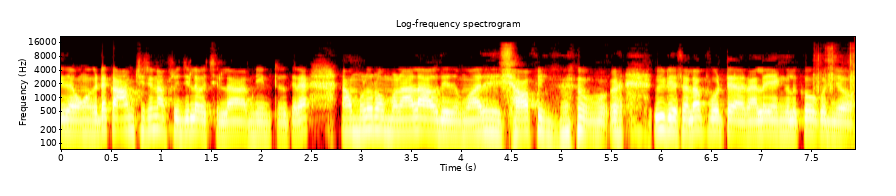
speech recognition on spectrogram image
இதை உங்ககிட்ட காமிச்சிட்டு நான் ஃப்ரிட்ஜில் வச்சிடலாம் அப்படின்ட்டு இருக்கிறேன். நம்மளும் ரொம்ப நாள் ஆகுது இது மாதிரி ஷாப்பிங் வீடியோஸ் எல்லாம் போட்டு. அதனால் எங்களுக்கும் கொஞ்சம்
